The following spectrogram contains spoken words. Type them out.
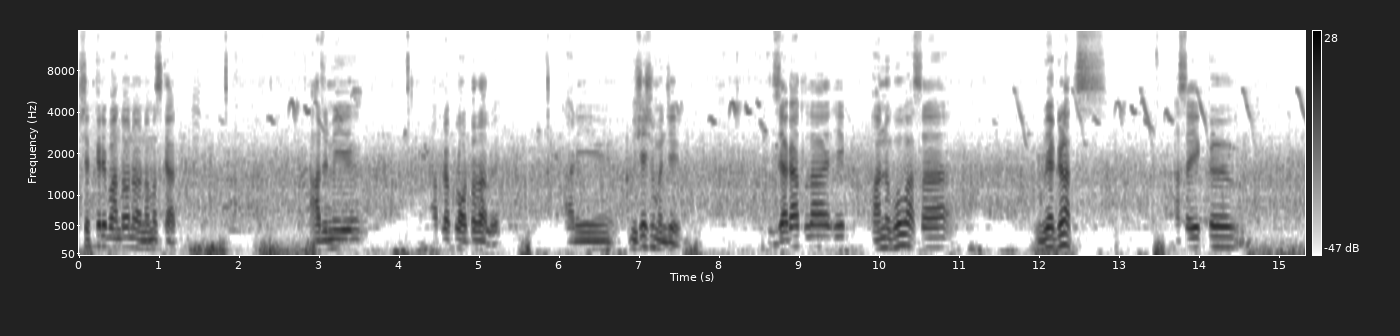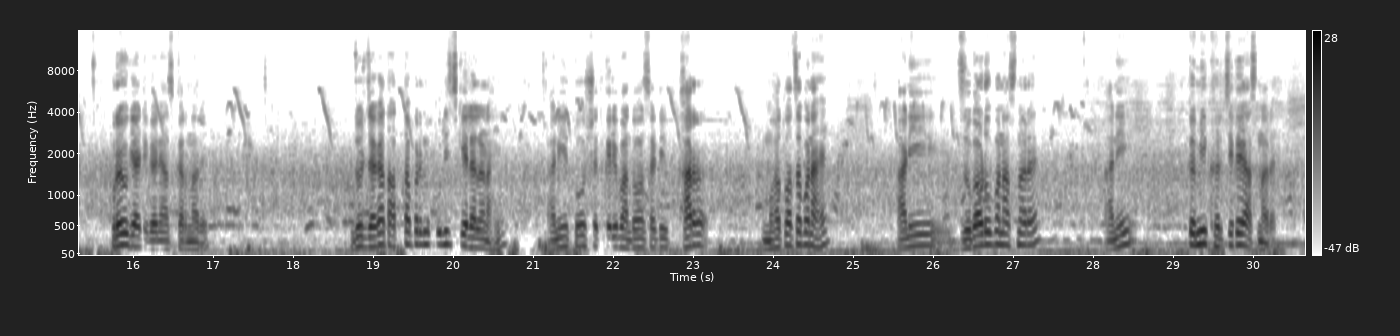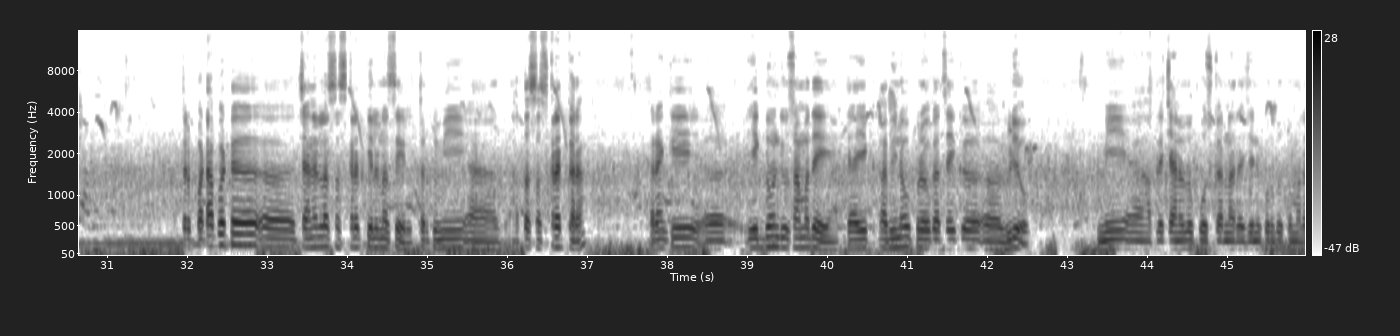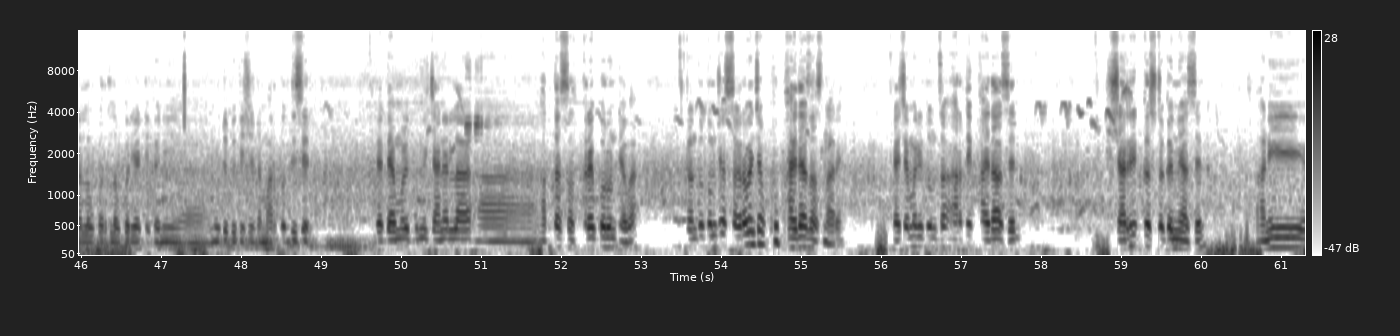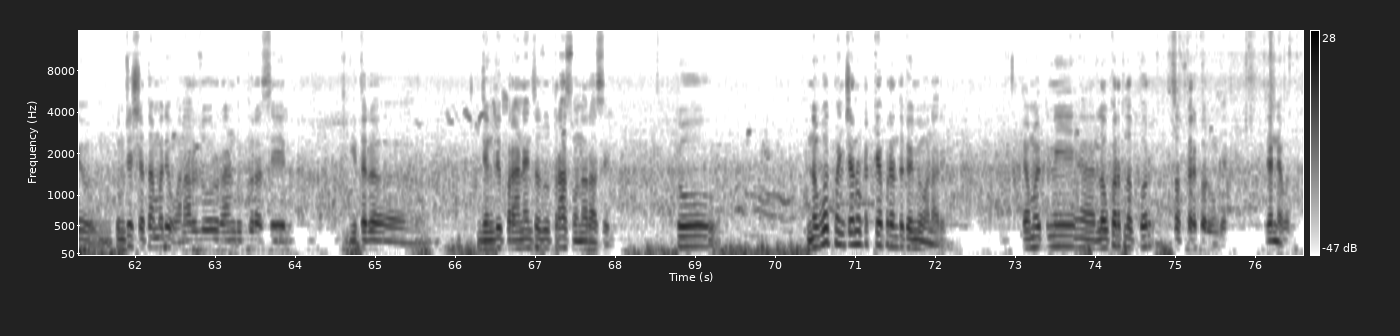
शेतकरी बांधवांनो नमस्कार. आज मी आपल्या प्लॉटवर आलो आहे आणि विशेष म्हणजे जगातला एक अनुभव असा वेगळाच असा एक प्रयोग या ठिकाणी आज करणार आहे. जो जगात आत्तापर्यंत कुणीच केलेला नाही आणि तो शेतकरी बांधवांसाठी फार महत्त्वाचा पण आहे. आणि जुगाडू पण असणार आहे. आणि कमी खर्चिकही असणार आहे. तर पटापट चॅनलला सबस्क्राईब केलं नसेल तर तुम्ही आता सबस्क्राईब करा. कारण की एक दोन दिवसामध्ये त्या एक अभिनव प्रयोगाचा एक व्हिडिओ मी आपल्या चॅनलवर पोस्ट करणार आहे जेणेकरून तो तुम्हाला लवकरात लवकर या ठिकाणी नोटिफिकेशन मार्फत दिसेल. तर त्यामुळे तुम्ही चॅनलला आत्ता सबस्क्राईब करून ठेवा. कारण तो तुमच्या सर्वांच्या खूप फायद्याचा असणार आहे. त्याच्यामध्ये तुमचा आर्थिक फायदा असेल. शारीरिक कष्ट कमी असेल आणि तुमच्या शेतामध्ये होणारा जो रानडुक्कर असेल इतर जंगली प्राण्यांचा जो त्रास होणार असेल तो नव्वद पंच्याण्णव टक्क्यापर्यंत कमी होणार आहे. त्यामुळे तुम्ही लवकरात लवकर सबस्क्राईब करून घ्या. धन्यवाद.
